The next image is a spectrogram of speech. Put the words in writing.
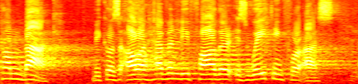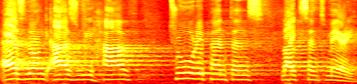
come back because our Heavenly Father is waiting for us as long as we have true repentance like St. Mary.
